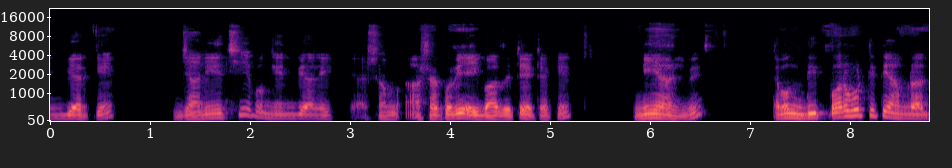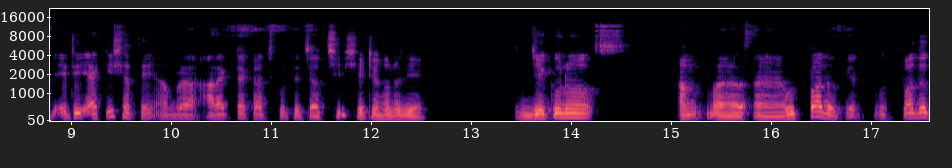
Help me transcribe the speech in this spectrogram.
এনবিআর কে জানিয়েছি এবং এনবিআর আশা করি এই বাজেটে এটাকে নিয়ে আসবে। এবং পরবর্তীতে আমরা এটি একই সাথে আমরা আরেকটা কাজ করতে চাচ্ছি, সেটা হলো যে যে কোনো উৎপাদকের, উৎপাদক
